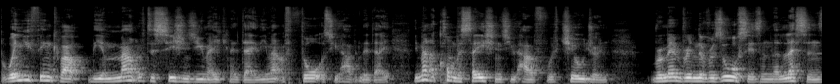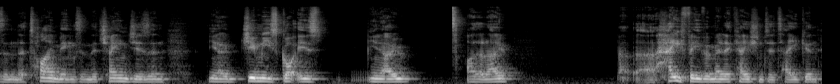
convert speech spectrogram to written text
But when you think about the amount of decisions you make in a day the amount of thoughts you have in a day the amount of conversations you have with children remembering the resources and the lessons and the timings and the changes and you know jimmy's got his you know i don't know hay fever medication to take and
